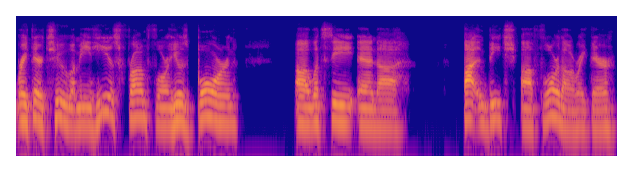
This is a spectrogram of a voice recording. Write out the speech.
right there too, I mean, he is from Florida. He was born uh let's see, in uh Beach, uh, Florida, right there.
